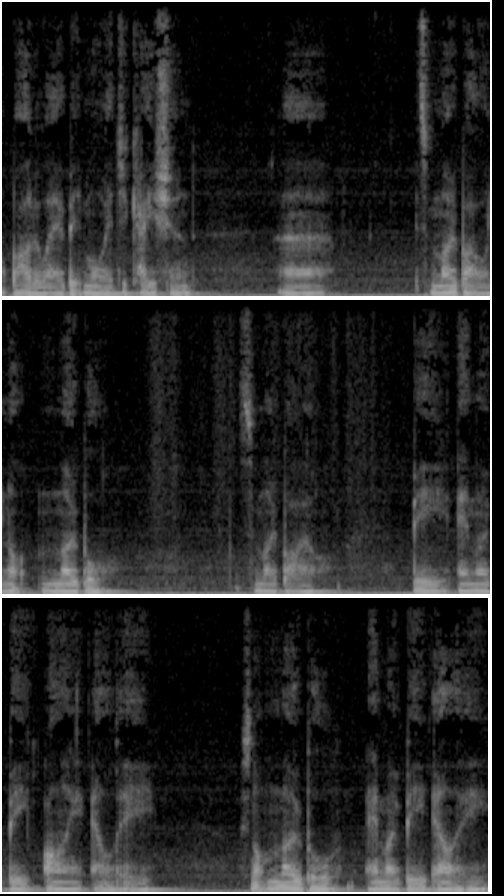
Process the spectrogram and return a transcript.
Oh, by the way, a bit more education. Uh, it's mobile, not mobile. It's mobile. B M O B I L E. It's not mobile, M O B L E.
